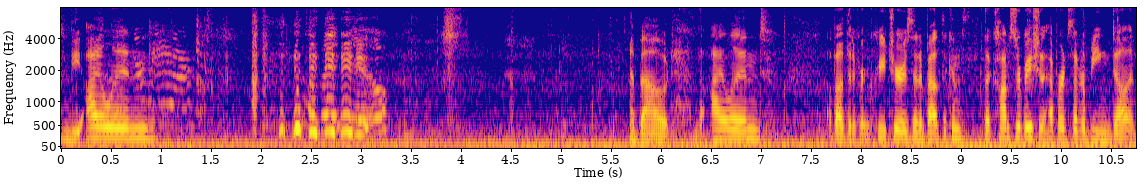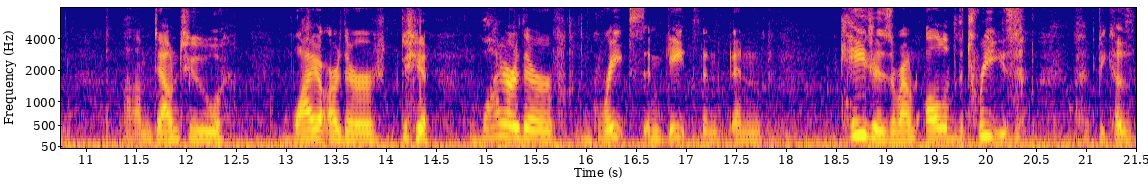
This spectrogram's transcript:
the island about the island, about the different creatures, and about the, con- the conservation efforts that are being done. Um, down to why are there why are there grates and gates and, and cages around all of the trees? because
